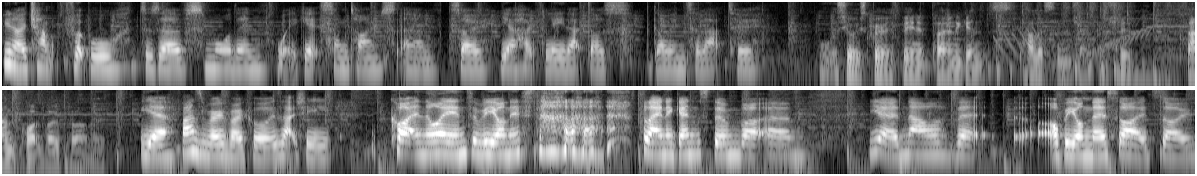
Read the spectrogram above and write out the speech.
you know, champ football deserves more than what it gets sometimes. Um, so yeah, hopefully that does go into that too. What was your experience being of playing against Palace in the Championship? Fans quite vocal, aren't they? Yeah, fans are very vocal. It's actually quite annoying to be honest, playing against them. But um, yeah, now that I'll be on their side, so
